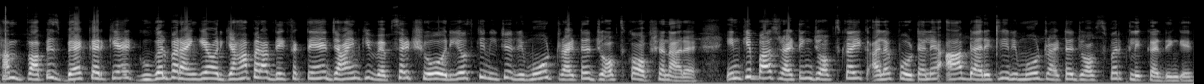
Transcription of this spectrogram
हम वापस बैक करके गूगल पर आएँगे और यहाँ पर आप देख सकते हैं, जहाँ इनकी वेबसाइट शो हो रही है, उसके नीचे रिमोट राइटर जॉब्स का ऑप्शन आ रहा है। इनके पास राइटिंग जॉब्स का एक अलग पोर्टल है, आप डायरेक्टली रिमोट राइटर जॉब्स पर क्लिक कर देंगे।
